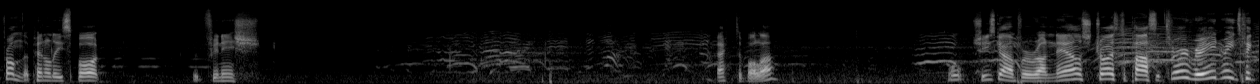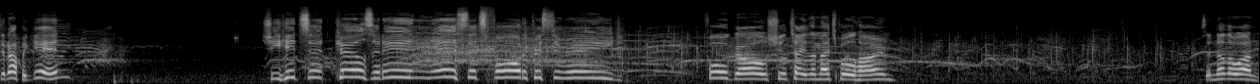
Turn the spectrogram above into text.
from the penalty spot. Good finish. Back to Bola. Oh, she's going for a run now. She tries to pass it through Reed. Reed's picked it up again. She hits it, curls it in. Yes, that's four to Christy Reed. Four goals. She'll take the match ball home. It's another one.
